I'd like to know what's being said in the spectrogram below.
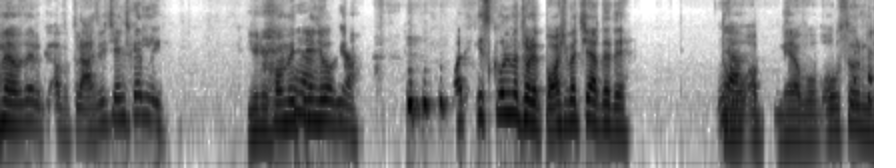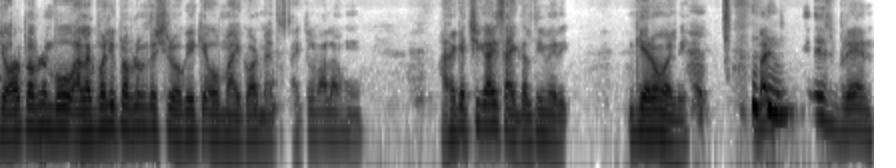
मैं उधर अब क्लास भी चेंज कर ली। यूनिफॉर्म भी चेंज हो गया। और इस स्कूल में थोड़े पॉश बच्चे आते थे। तो अब मेरा वो उस मुझे और प्रॉब्लम वो अलग वाली प्रॉब्लम तो शुरू हो गई कि ओ माय गॉड मैं तो साइकिल वाला हूँ। हालाँकि अच्छी गाड़ी साइकिल थी मेरी गेयरों वाली। बट इस ब्रेन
